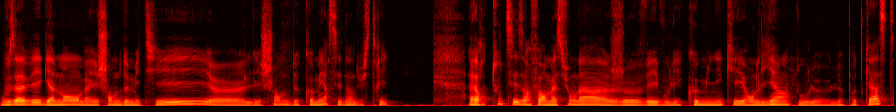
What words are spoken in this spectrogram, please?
vous avez également bah, les chambres de métier, euh, les chambres de commerce et d'industrie. Alors toutes ces informations-là, je vais vous les communiquer en lien sous le, podcast.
